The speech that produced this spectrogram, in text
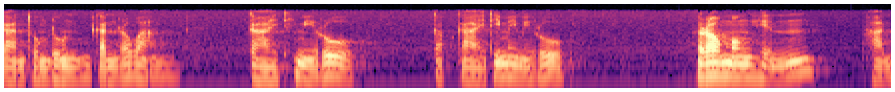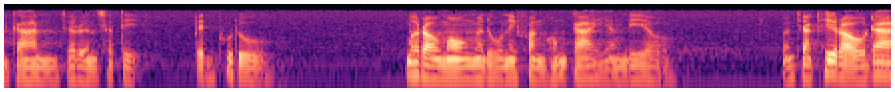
การทวงดุลกันระหว่าง กายที่มีรูป กับกายที่ไม่มีรูป เรามองเห็นผ่านการเจริญสติเป็นผู้ดู เมื่อเรามองมาดูในฝั่งของกายอย่างเดียว หลังจากที่เราได้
